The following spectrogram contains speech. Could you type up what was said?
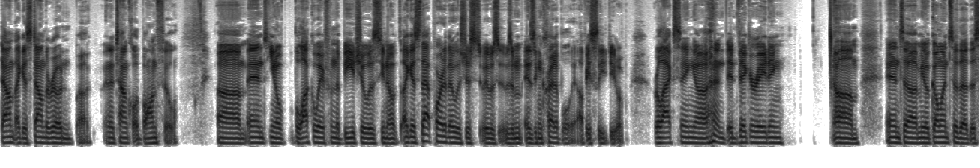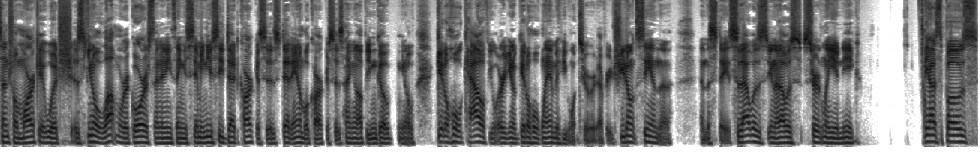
down, I guess, down the road in, uh, in a town called Bonfil. Um, and you know, block away from the beach. It was, you know, I guess that part of it was just, it was, it was, it was incredible. Obviously, you know, relaxing uh, and invigorating. Um, and um, you know, going to the, the central market, which is you know a lot more agorist than anything you see. I mean, you see dead carcasses, dead animal carcasses hang up. You can go, you know, get a whole cow if you or you know get a whole lamb if you want to or whatever. Which you don't see in the in the states. So that was you know that was certainly unique yeah, I suppose.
